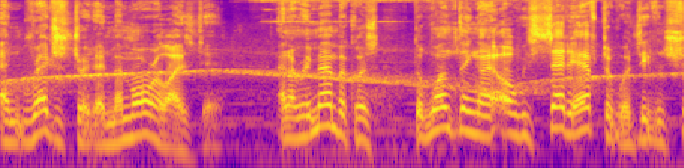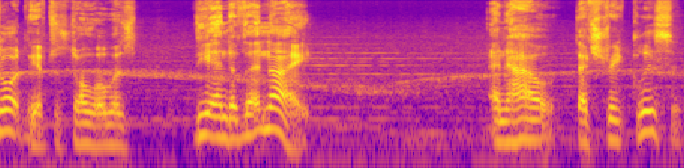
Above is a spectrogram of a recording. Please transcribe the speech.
and register it and memorialized it. And I remember because the one thing I always said afterwards, even shortly after Stonewall, was the end of that night and how that street glistened.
